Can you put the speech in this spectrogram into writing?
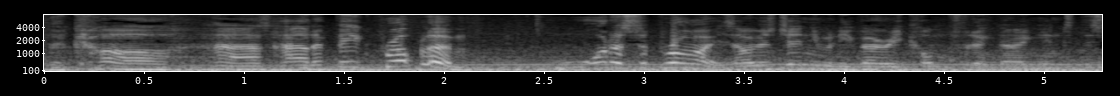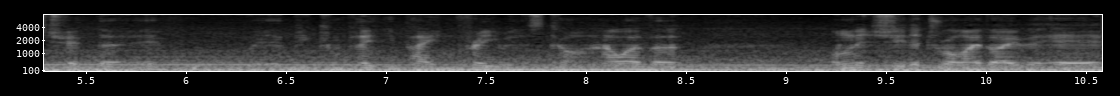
The car has had a big problem. What a surprise. I was genuinely very confident going into this trip that it would be completely pain-free with this car. However, on literally the drive over here,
